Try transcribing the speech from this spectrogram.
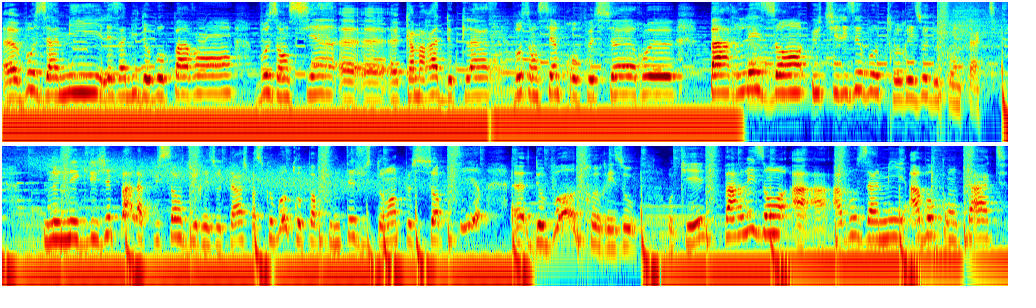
Euh, vos amis, les amis de vos parents, vos anciens euh, euh, camarades de classe, vos anciens professeurs, parlez-en, utilisez votre réseau de contacts ne négligez pas la puissance du réseautage parce que votre opportunité justement peut sortir euh, de votre réseau. Ok? Parlez-en à, vos amis, à vos contacts.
